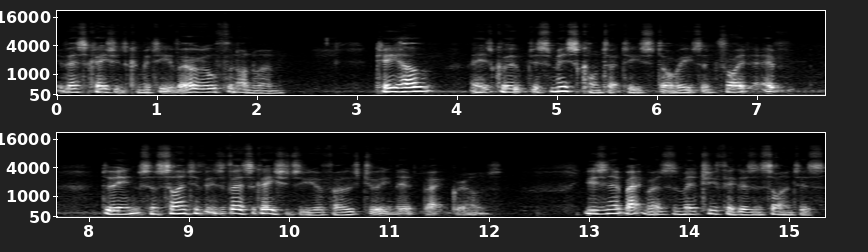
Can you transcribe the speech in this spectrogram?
Investigations Committee of Aerial Phenomenon. Keyhoe and his group dismissed contactee stories and tried ev- doing some scientific investigations of UFOs during their backgrounds. Using their backgrounds as military figures and scientists,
